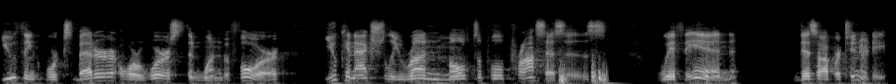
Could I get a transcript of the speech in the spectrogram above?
you think works better or worse than one before, you can actually run multiple processes within this opportunity.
